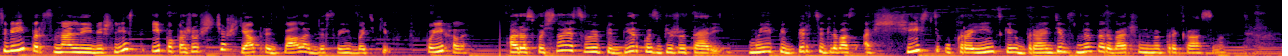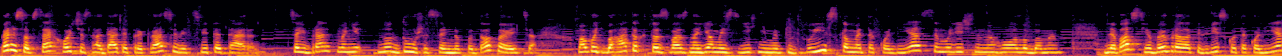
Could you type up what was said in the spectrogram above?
свій персональний віш-ліст і покажу, що ж я придбала для своїх батьків. Поїхали! А розпочну я свою підбірку з біжутерії. В моїй підбірці для вас аж 6 українських брендів з неперевершеними прикрасами. Перш за все, хочу згадати прикрасу від світи Терен. Цей бренд мені ну дуже сильно подобається. Мабуть, багато хто з вас знайомий з їхніми підвісками та кольє з символічними голубами. Для вас я вибрала підвіску та кольє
